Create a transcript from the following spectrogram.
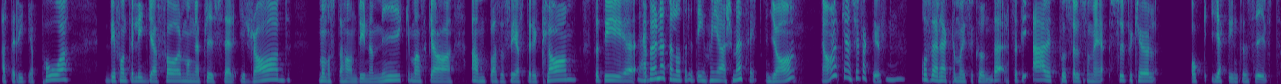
att rigga på. Det får inte ligga för många priser i rad. Man måste ha en dynamik, man ska anpassa sig efter reklam. Så det är... Det här börjar nästan låta lite ingenjörsmässigt. Ja, ja kanske faktiskt. Och sen räknar man ju sekunder. Så det är ett pussel som är superkul och jätteintensivt.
